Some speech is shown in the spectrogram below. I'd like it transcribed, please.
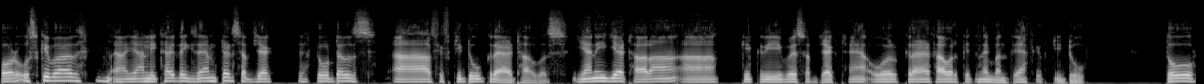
और उसके बाद यहाँ लिखा है the exempted subject totals fifty two credit hours यानी ये अठारह के करीब सब्जेक्ट हैं और क्रेडिट आवर कितने बनते हैं? फिफ्टी टू तो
